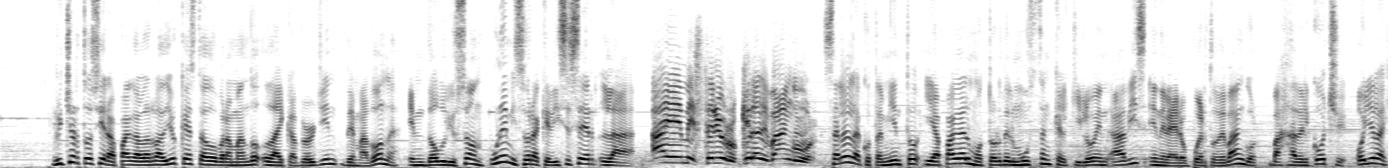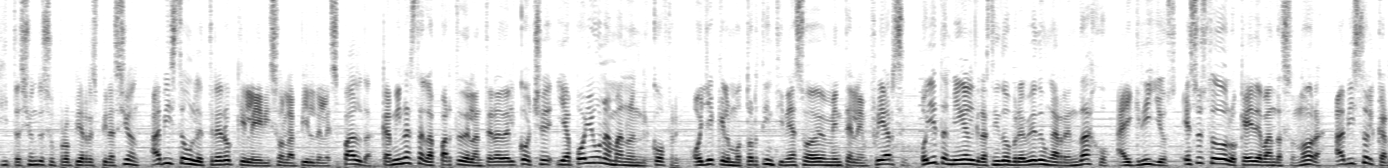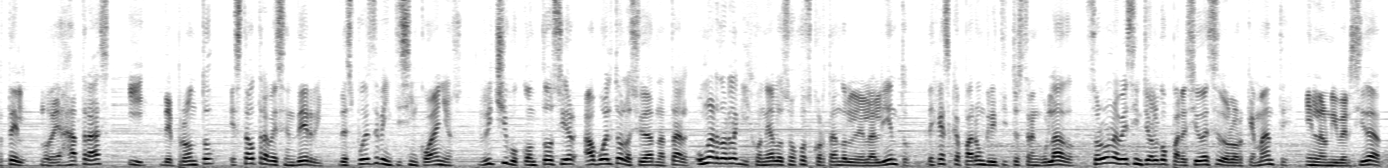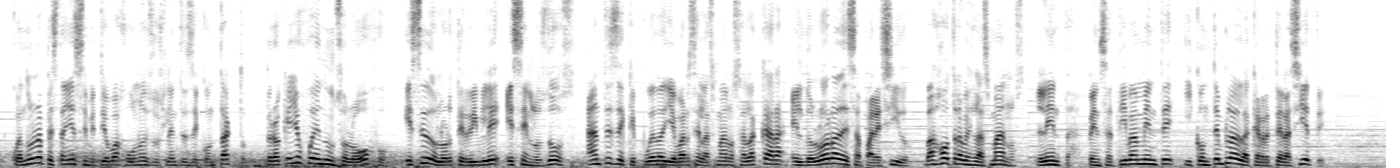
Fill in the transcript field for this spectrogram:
Richard Tossier apaga la radio que ha estado bramando Like a Virgin de Madonna en W Son, una emisora que dice ser la AM Stereo Rockera de Bangor. Sale al acotamiento y apaga el motor del Mustang que alquiló en Avis en el aeropuerto de Bangor. Baja del coche, oye la agitación de su propia respiración. Ha visto un letrero que le erizó la piel de la espalda. Camina hasta la parte delantera del coche y apoya una mano en el cofre. Oye que el motor tintinea suavemente al enfriarse. Oye también el graznido breve de un arrendajo. Hay grillos. Eso es todo lo que hay de banda sonora. Ha visto el cartel, lo deja atrás y, de pronto, está otra vez en Derry. Después de 25 años, Richie Bocon Tossier ha vuelto a la ciudad natal. Un ardor le aguijonea los ojos cortándole el aliento. Deja escapar un gritito estrangulado. Solo una vez sintió algo parecido a ese dolor quemante, en la universidad, cuando una pestaña se metió bajo uno de sus lentes de contacto. Pero aquello fue en un solo ojo. Ese dolor terrible es en los dos. Antes de que pueda llevarse las manos a la cara, el dolor ha desaparecido. Baja otra vez las manos, lenta, pensativamente, y contempla la carretera 7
